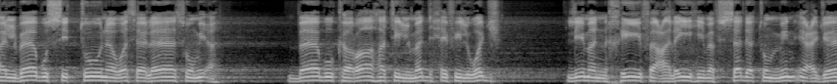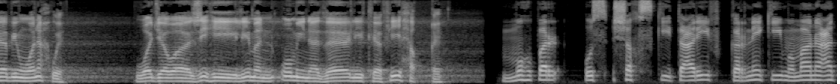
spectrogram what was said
الباب الستون وثلاثمئة باب كراهة المدح في الوجه. لمن خيف عليه مفسدة من إعجاب ونحوه. وجوازه لمن أمن ذلك في حقه. منہ پر اس شخص کی تعریف کرنے کی ممانعت،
